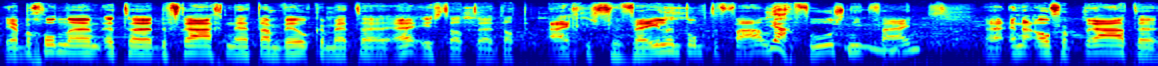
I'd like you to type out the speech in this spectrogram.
jij begon het, de vraag net aan Wilke met, hè, is dat, dat eigenlijk is vervelend om te falen? Ja. Het gevoel is niet fijn. En daarover praten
